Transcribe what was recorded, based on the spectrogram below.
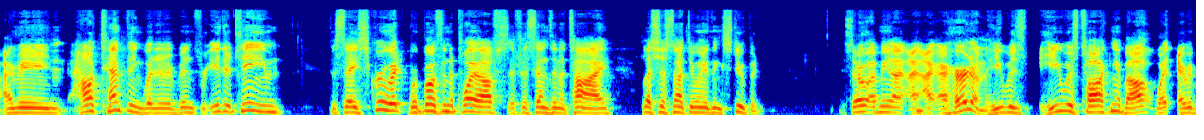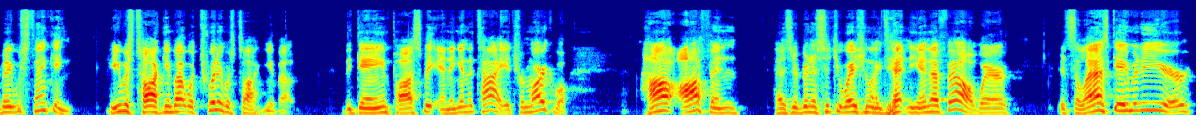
I mean, how tempting would it have been for either team to say, screw it, we're both in the playoffs if this ends in a tie. Let's just not do anything stupid. So I mean, I, I, I heard him. He was he was talking about what everybody was thinking. He was talking about what Twitter was talking about. The game possibly ending in a tie. It's remarkable. How often has there been a situation like that in the NFL where it's the last game of the year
